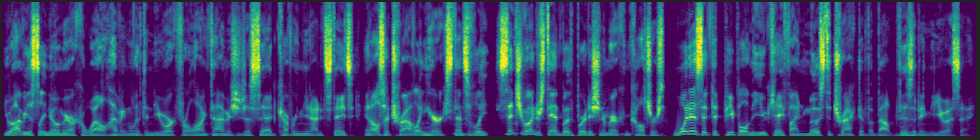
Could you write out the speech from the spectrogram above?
You obviously know America well, having lived in New York for a long time, as you just said, covering the United States, and also traveling here extensively. Since you understand both British and American cultures, what is it that people in the UK find most attractive about visiting the USA?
